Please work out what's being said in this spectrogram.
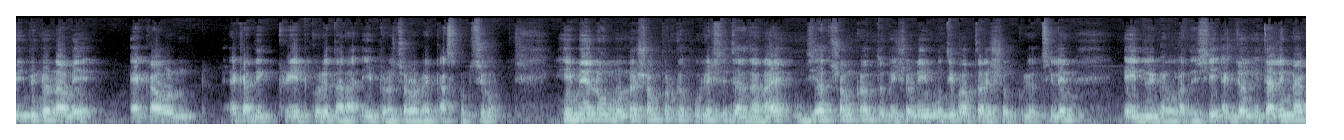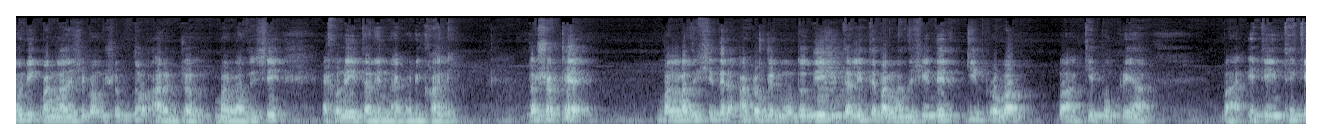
বিভিন্ন নামে অ্যাকাউন্ট একাধিক ক্রিয়েট করে তারা এই প্রচারণায় কাজ করছিল। হিমেল ও মুন্না সম্পর্কে পুলিশে যা জানায়, জিহাদ সংক্রান্ত বিষয় নিয়ে অতিমাত্রায় সক্রিয় ছিলেন এই দুই বাংলাদেশি। একজন ইতালির নাগরিক, বাংলাদেশি বংশোদ্ভ আর একজন বাংলাদেশি, এখন ইতালির নাগরিক হয়নি। দর্শককে, বাংলাদেশিদের আটকের মধ্য দিয়ে ইতালিতে বাংলাদেশিদের কি প্রভাব বা কি প্রক্রিয়া বা এটি থেকে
